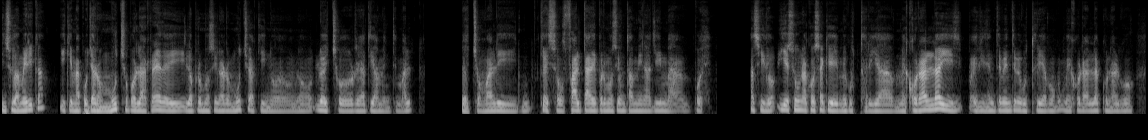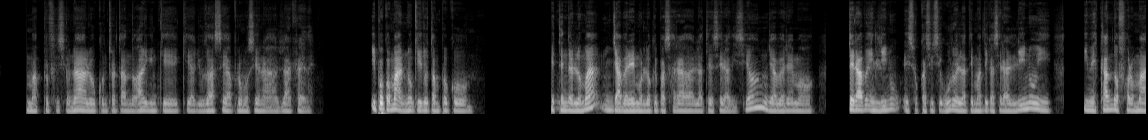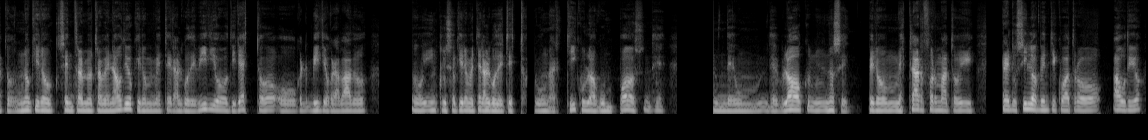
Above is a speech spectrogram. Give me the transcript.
en Sudamérica y que me apoyaron mucho por las redes y lo promocionaron mucho. Aquí no, no lo he hecho relativamente mal. Lo he hecho mal y que eso, falta de promoción también allí, pues ha sido, y eso es una cosa que me gustaría mejorarla y evidentemente me gustaría mejorarla con algo más profesional o contratando a alguien que, que ayudase a promocionar las redes. Y poco más, no quiero tampoco extenderlo más, ya veremos lo que pasará en la tercera edición, ya veremos, será en Linux, eso casi seguro, la temática será en Linux y, y mezclando formatos. No quiero centrarme otra vez en audio, quiero meter algo de vídeo directo o vídeo grabado o incluso quiero meter algo de texto, algún artículo, algún post de, de un de blog, no sé, pero mezclar formato y reducir los 24 audios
